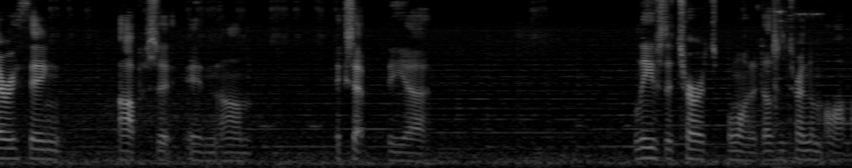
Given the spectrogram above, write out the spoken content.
everything opposite in um, except the uh, leaves the turrets on. It doesn't turn them off.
